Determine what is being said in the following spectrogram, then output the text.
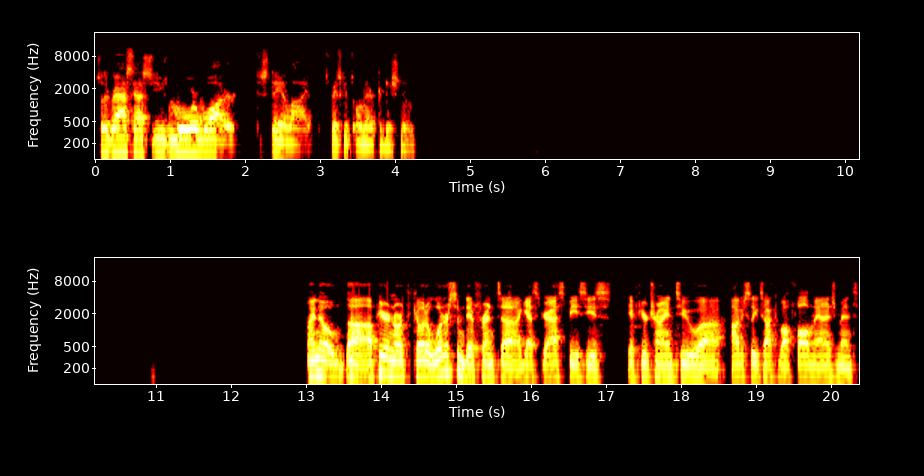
So the grass has to use more water to stay alive. It's basically its own air conditioning. I know uh, up here in North Dakota, what are some different, uh, I guess, grass species if you're trying to, uh, obviously you talked about fall management.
